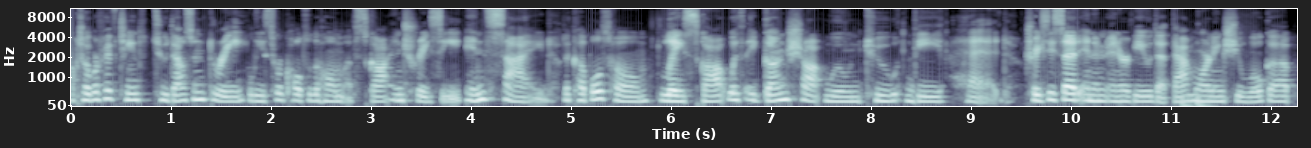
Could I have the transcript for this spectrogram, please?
October 15th, 2003, police were called to the home of Scott and Traci. Inside the couple's home lay Scott with a gunshot wound to the head. Traci said in an interview that that morning she woke up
